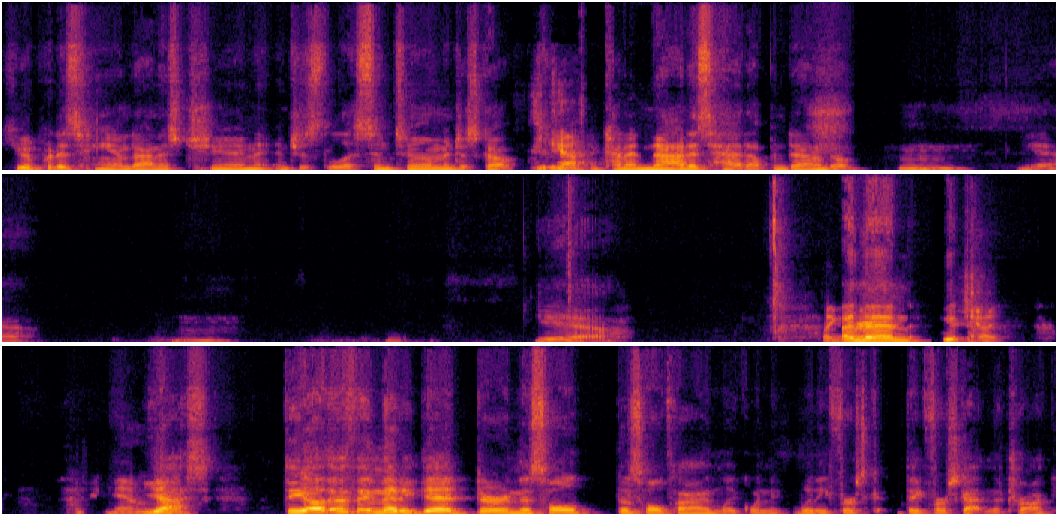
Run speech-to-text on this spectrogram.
he would put his hand on his chin and just listen to him and just go Yeah. and kind of nod his head up and down and go, hmm, yeah, hmm. Yeah. Like And then judging him. Yes. The other thing that he did during this whole this whole time, like when when he first they first got in the truck,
